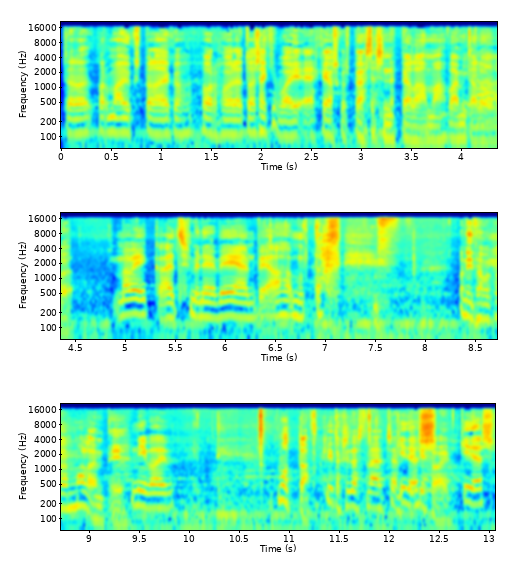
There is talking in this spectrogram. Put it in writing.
Tuolla on varmaan yksi pelaaja, joka horhoilee. Tuo sekin voi ehkä joskus päästä sinne pelaamaan, vai mitä Joo. luulee? Mä veikkaan, että se menee VNBAhan, mutta No niitä voi molempia. niin voi. Mutta kiitoksia tästä näin, että Kiitos. kisoi. Kiitos.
